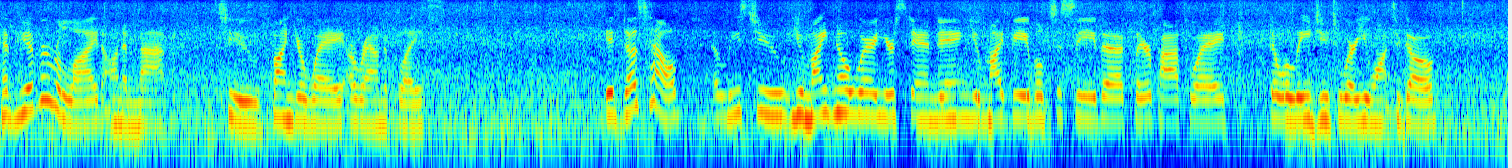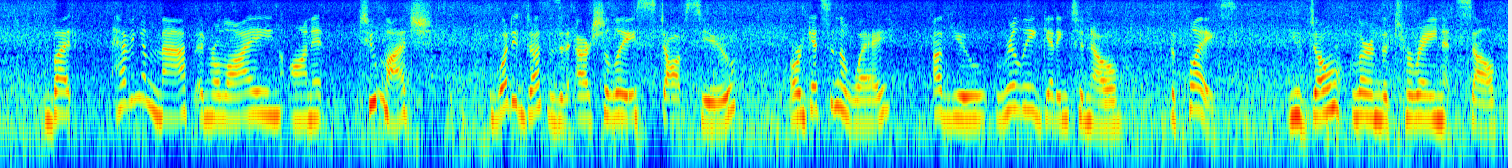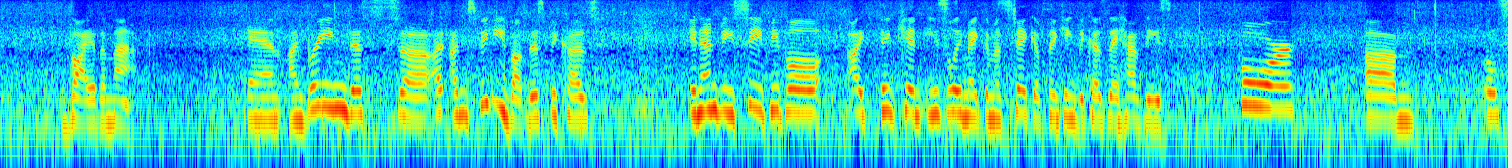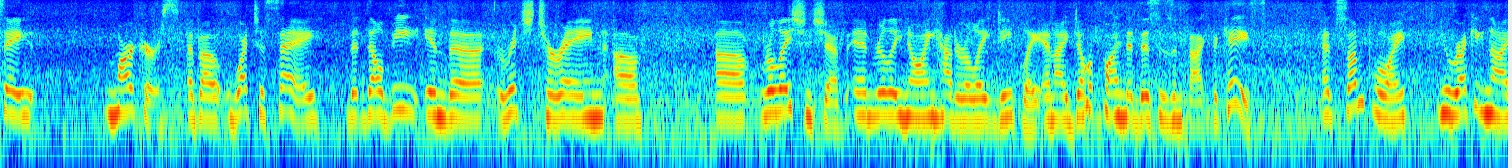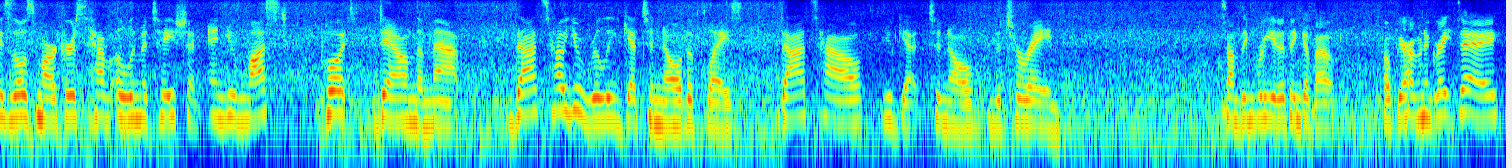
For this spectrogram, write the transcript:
Have you ever relied on a map to find your way around a place? It does help. At least you, you might know where you're standing. You might be able to see the clear pathway that will lead you to where you want to go. But having a map and relying on it too much, what it does is it actually stops you or gets in the way of you really getting to know the place you don't learn the terrain itself via the map. And I'm bringing this, uh, I, I'm speaking about this because in NVC, people, I think, can easily make the mistake of thinking because they have these four, um, we'll say, markers about what to say, that they'll be in the rich terrain of uh, relationship and really knowing how to relate deeply. And I don't find that this is in fact the case. At some point, you recognize those markers have a limitation and you must put down the map. That's how you really get to know the place. That's how you get to know the terrain. Something for you to think about. Hope you're having a great day.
